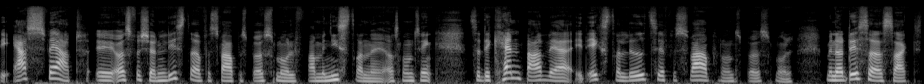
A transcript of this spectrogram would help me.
det er svært, øh, også for journalister, at få svar på spørgsmål fra ministerne og sådan nogle ting. Så det kan bare være et ekstra led til at få svar på nogle spørgsmål. Men når det så er sagt,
